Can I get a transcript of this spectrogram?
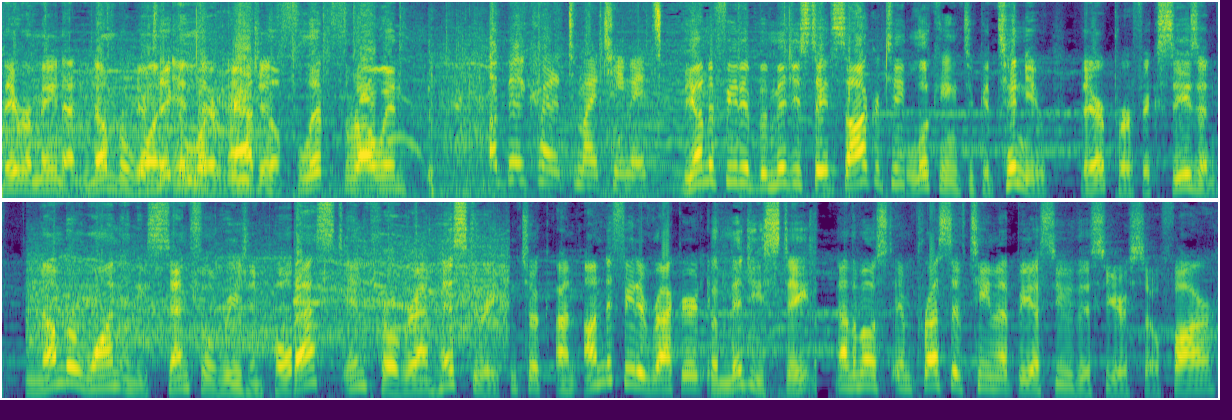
They remain at number one in their region. At the flip throw-in. A big credit to my teammates. The undefeated Bemidji State soccer team looking to continue their perfect season. Number one in the Central Region poll, best in program history. Took an undefeated record, Bemidji State. Now the most impressive team at BSU this year so far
